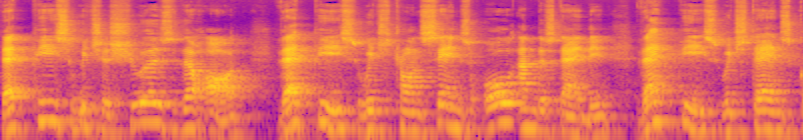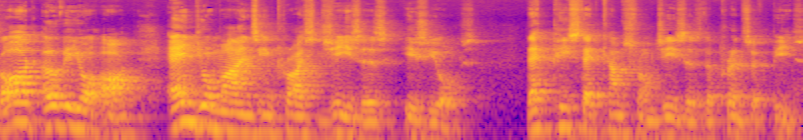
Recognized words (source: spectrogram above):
that peace which assures the heart, that peace which transcends all understanding, that peace which stands God over your heart and your minds in Christ Jesus is yours. That peace that comes from Jesus, the Prince of Peace,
